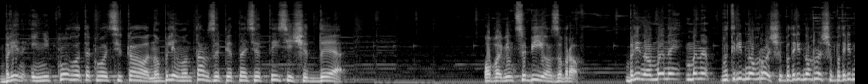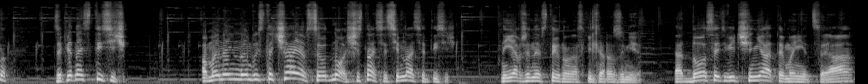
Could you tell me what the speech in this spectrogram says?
Блін, і нікого такого цікавого. Ну блін, вон там за 15 тисяч іде. Опа, він собі його забрав. Блін, а в мене, мене потрібно гроші, потрібно гроші, потрібно. За 15 тисяч. А в мене не вистачає все одно. 16-17 тисяч. Ну я вже не встигну, наскільки розумію. Та досить відчиняти мені це, а.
